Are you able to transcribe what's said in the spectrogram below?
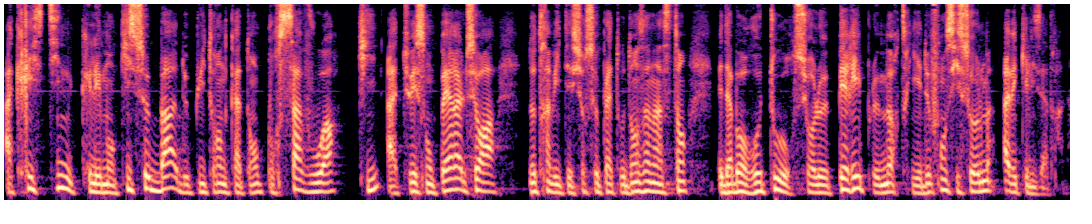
à Christine Clément qui se bat depuis 34 ans pour savoir qui a tué son père. Elle sera notre invitée sur ce plateau dans un instant. Mais d'abord, retour sur le périple meurtrier de Francis Holm avec Elisa Drana.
